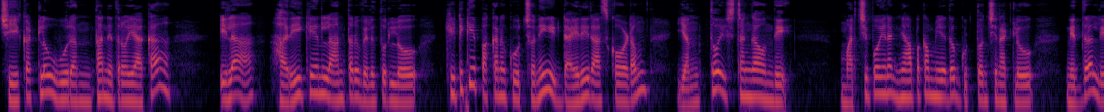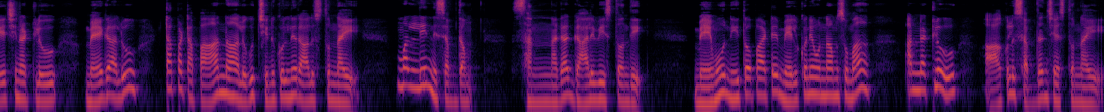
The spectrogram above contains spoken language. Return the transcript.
చీకట్లో ఊరంతా నిద్రపోయాక ఇలా హరికేన్ లాంతరు వెలుతుర్లో కిటికీ పక్కన కూర్చొని డైరీ రాసుకోవడం ఎంతో ఇష్టంగా ఉంది. మర్చిపోయిన జ్ఞాపకం ఏదో గుర్తొచ్చినట్లు నిద్ర లేచినట్లు మేఘాలు టపటప నాలుగు చినుకుల్ని రాలుస్తున్నాయి. మళ్ళీ నిశ్శబ్దం. సన్నగా గాలి వీస్తోంది. మేము నీతో పాటే మేల్కొని ఉన్నాం సుమా అన్నట్లు ఆకులు శబ్దం చేస్తున్నాయి.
